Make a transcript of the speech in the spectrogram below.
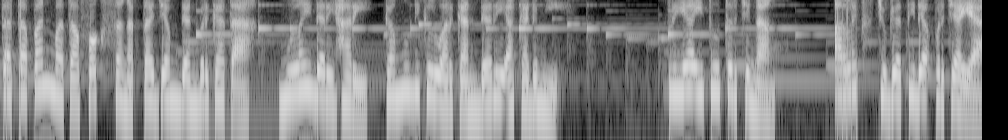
Tatapan mata Fox sangat tajam dan berkata, mulai dari hari, kamu dikeluarkan dari akademi. Pria itu tercengang. Alex juga tidak percaya.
